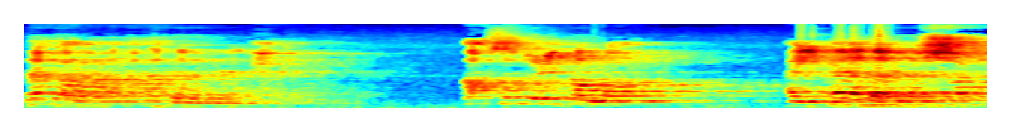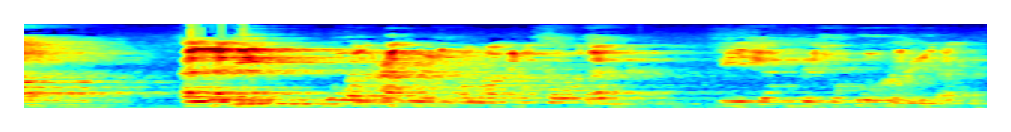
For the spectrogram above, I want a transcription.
ذكر ما تقدم من الأحكام أقسط عند الله أي هذا هو الشرع الذي هو العدل عند الله عز وجل في حفظ حقوق العباد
